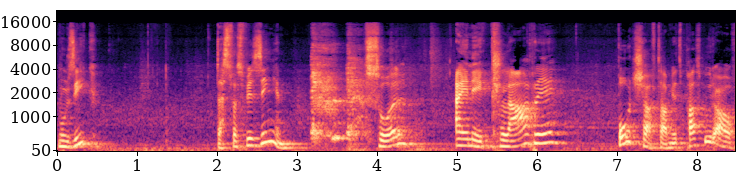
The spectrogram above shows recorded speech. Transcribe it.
Musik. Das, was wir singen, soll eine klare Botschaft haben. Jetzt passt gut auf.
